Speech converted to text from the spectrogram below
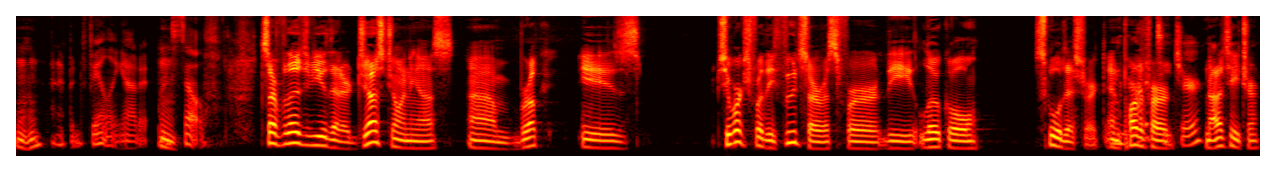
mm-hmm. and I've been failing at it hmm. myself. So, for those of you that are just joining us, um, Brooke is she works for the food service for the local school district, and mm, part of her teacher. not a teacher,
